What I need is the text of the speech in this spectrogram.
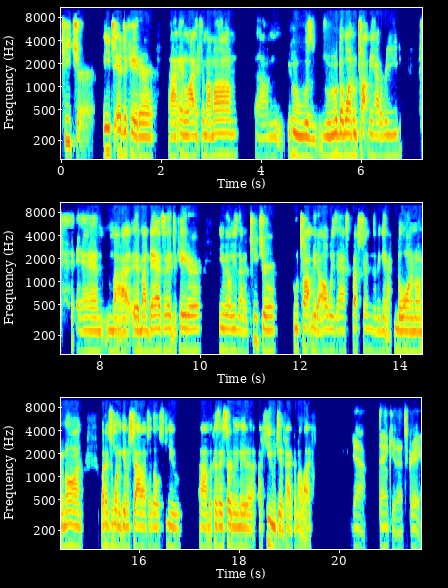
teacher, each educator uh, in life, and my mom, um, who was the one who taught me how to read, and my and my dad's an educator, even though he's not a teacher, who taught me to always ask questions. And again, I can go on and on and on, but I just want to give a shout out to those few uh, because they certainly made a, a, huge impact in my life. Yeah, thank you. That's great.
